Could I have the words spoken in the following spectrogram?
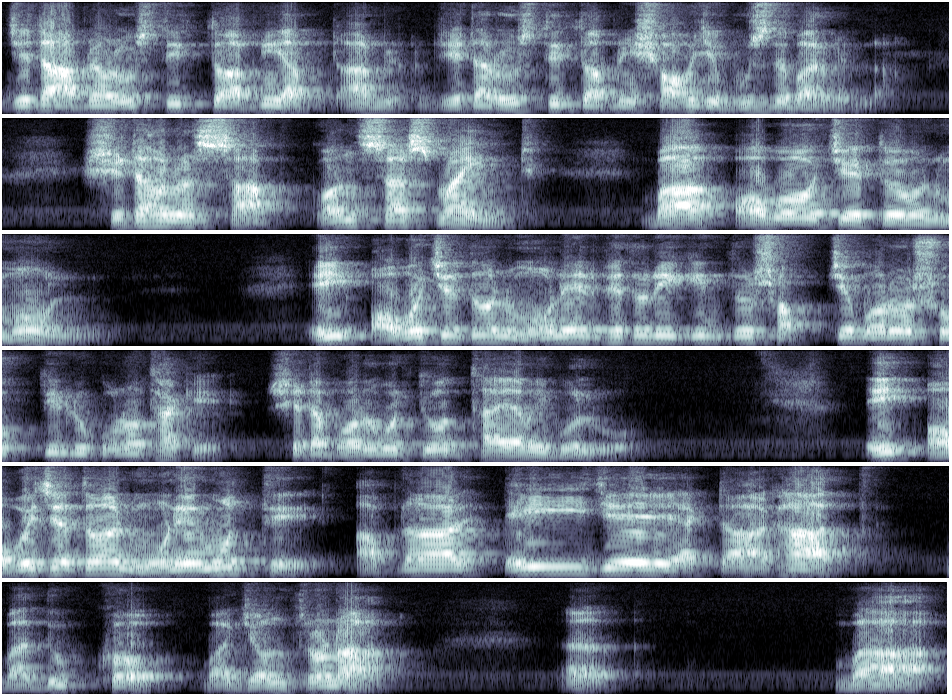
যেটা আপনার অস্তিত্ব আপনি আপ- আপ- যেটার অস্তিত্ব আপনি সহজে বুঝতে পারবেন না। সেটা হলো সাবকনসাস মাইন্ড বা অবচেতন মন। এই অবচেতন মনের ভেতরেই কিন্তু সবচেয়ে বড় শক্তি লুকোনো থাকে, সেটা পরবর্তী অধ্যায়ে আমি বলব। এই অবচেতন মনের মধ্যে আপনার এই যে একটা আঘাত বা দুঃখ বা যন্ত্রণা বা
